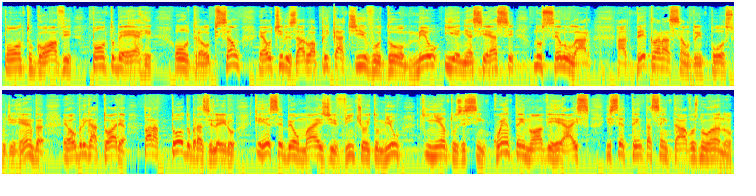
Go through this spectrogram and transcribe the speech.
www.gov.br. Outra opção é utilizar o aplicativo do Meu INSS no celular. A declaração do imposto de renda é obrigatória para todo brasileiro que recebeu mais de R$ 28.559,70 no ano.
